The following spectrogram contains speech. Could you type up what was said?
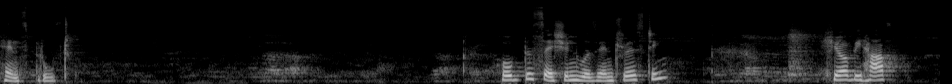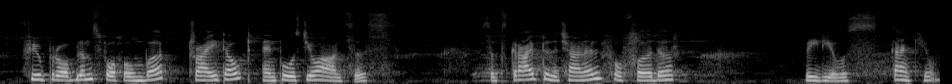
hence proved. Hope the session was interesting. Here we have few problems for homework. Try it out and post your answers. Subscribe to the channel for further videos. Thank you.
